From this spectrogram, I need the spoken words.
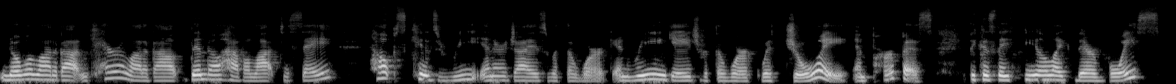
know a lot about and care a lot about, then they'll have a lot to say helps kids re energize with the work and re engage with the work with joy and purpose because they feel like their voice,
